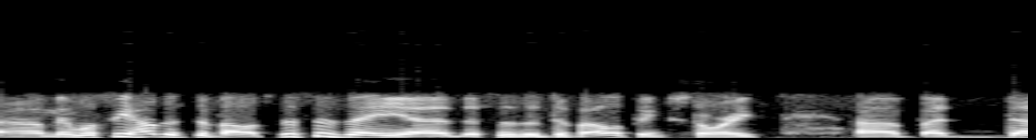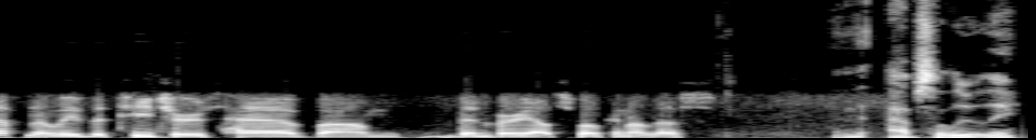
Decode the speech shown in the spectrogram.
um, and we'll see how this develops. This is a uh, this is a developing story, uh, but definitely the teachers have um, been very outspoken on this. Absolutely.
